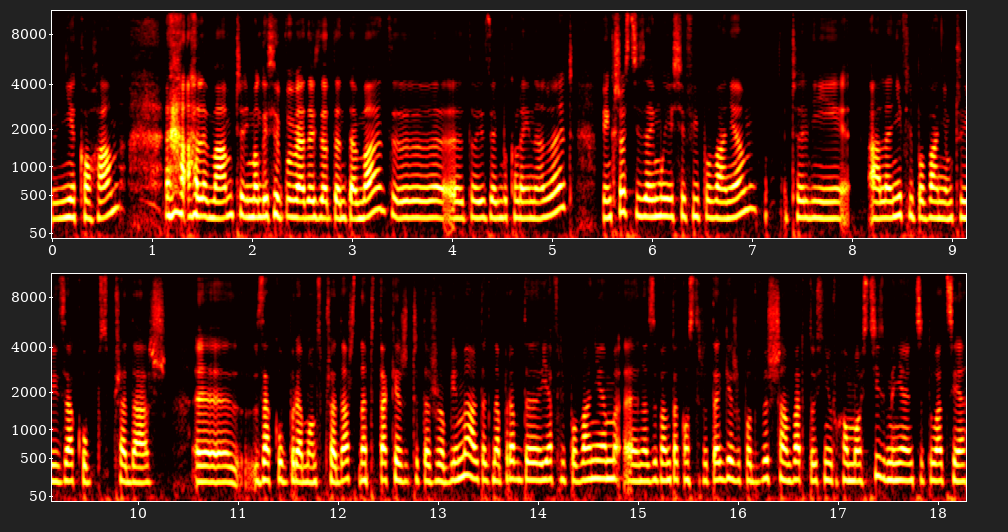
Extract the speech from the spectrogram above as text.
yy, nie kocham, ale mam, czyli mogę się wypowiadać na ten temat. Yy, to jest jakby kolejna rzecz. W większości zajmuję się flipowaniem, czyli, ale nie flipowaniem, czyli zakup, sprzedaż, yy, zakup, remont, sprzedaż. Znaczy takie rzeczy też robimy, ale tak naprawdę ja flipowaniem yy, nazywam taką strategię, że podwyższam wartość nieruchomości, zmieniając sytuację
